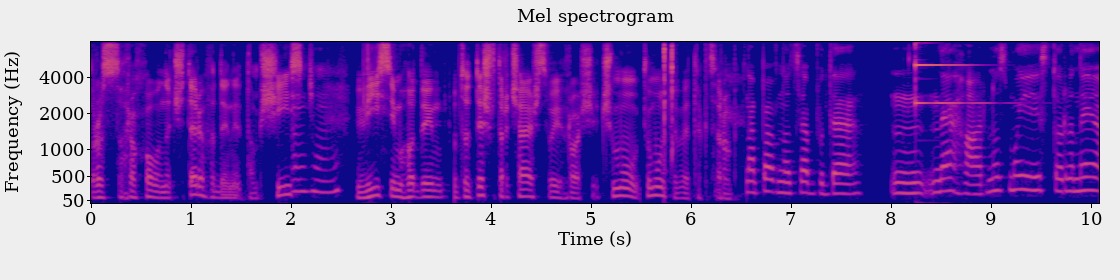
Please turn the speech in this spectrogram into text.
розраховано 4 години, там 6, Мгм. 8 годин. Тобто ти ж втрачаєш свої гроші. Чому, чому ви так це робите? Напевно, це буде негарно з моєї сторони,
